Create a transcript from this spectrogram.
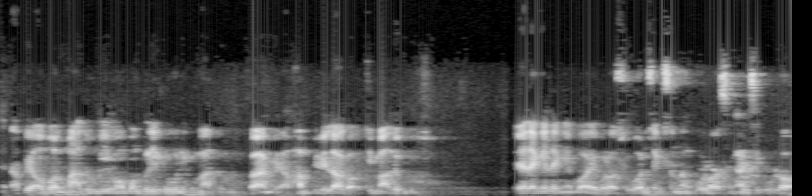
Ya, tapi Allah maklumi, wong keliru ini maklumi. Paham ya? Alhamdulillah kok dimaklumi. Ya lengi-lengi boy kalau suwon sing seneng pulau sing ngaji pulau.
